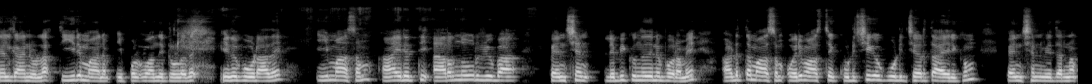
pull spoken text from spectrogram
നൽകാനുള്ള തീരുമാനം ഇപ്പോൾ വന്നിട്ടുള്ളത്. ഇതുകൂടാതെ ഈ മാസം ആയിരത്തി അറുന്നൂറ് രൂപ പെൻഷൻ ലഭിക്കുന്നതിന് പുറമെ അടുത്ത മാസം ഒരു മാസത്തെ കുടിശ്ശിക കൂടി ചേർത്തായിരിക്കും പെൻഷൻ വിതരണം.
